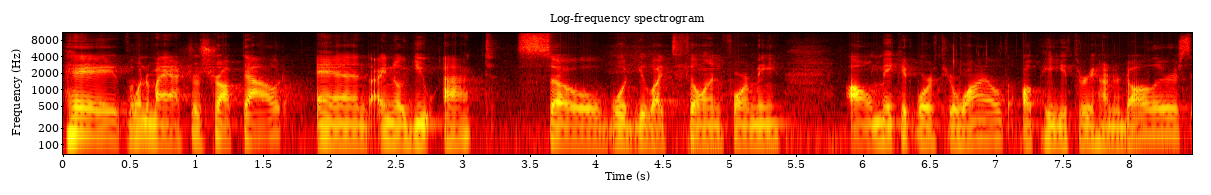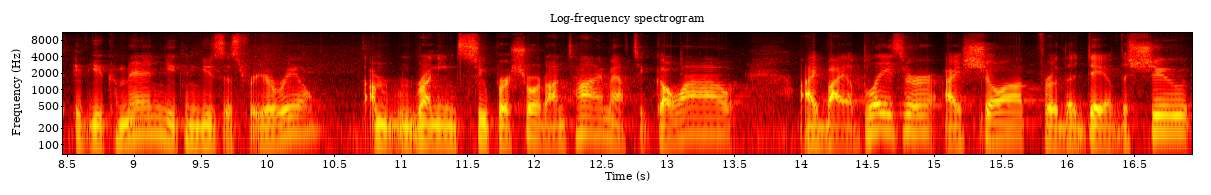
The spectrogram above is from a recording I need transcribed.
Hey, one of my actors dropped out, and I know you act, so would you like to fill in for me? I'll make it worth your while. I'll pay you $300. If you come in, you can use this for your reel. I'm running super short on time. I have to go out. I buy a blazer. I show up for the day of the shoot.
